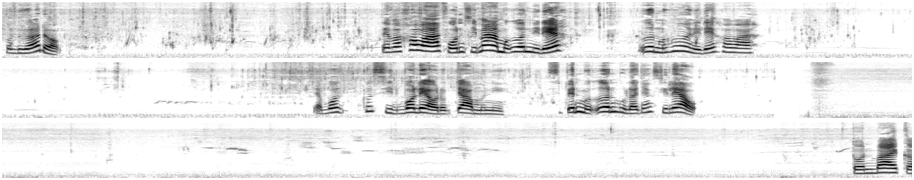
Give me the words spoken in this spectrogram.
ก็เหลือดอก แต่ว่าเขาว่าฝนสิมาเมื่อเอื้อนนี่เด้เอื้อนมาเฮือนี่เด้เขาว่าจะบ่คือสิบ่แล้วดอกจ้ามื้อนี้สิเป็นมือเอื้อนพุ่นละจังสิแล้วตอนบ่ายก็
